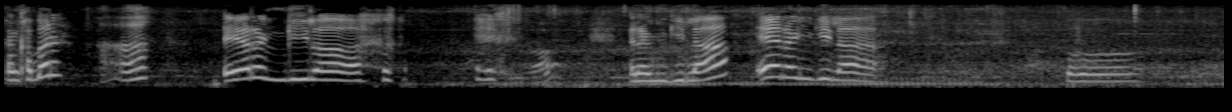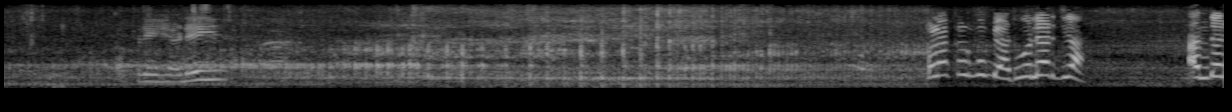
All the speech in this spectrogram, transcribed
તને ખબર? એ રંગીલા. રંગીલા એ રંગીલા. તો આપણે હેડે. પેલા કણ હું બેઠું લેડ જ્યાં. અંદર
